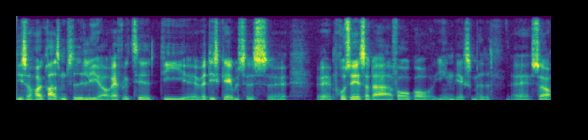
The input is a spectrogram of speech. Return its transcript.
lige så høj grad som tidligere og reflektere de øh, værdiskabelsesprocesser, øh, øh der foregår i en virksomhed. Øh, så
